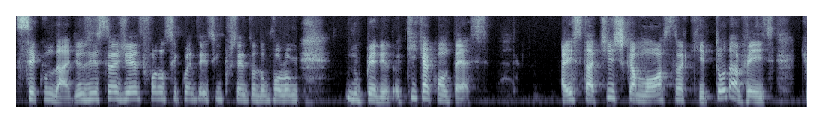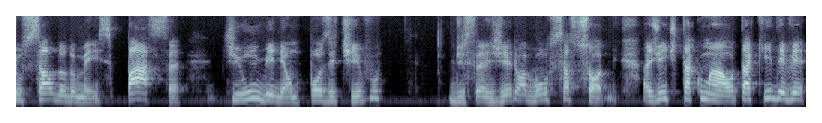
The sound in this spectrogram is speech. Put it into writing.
secundário. Os estrangeiros foram 55% do volume no período. O que, que acontece? A estatística mostra que toda vez que o saldo do mês passa de um bilhão positivo de estrangeiro, a bolsa sobe. A gente está com uma alta aqui, deve,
